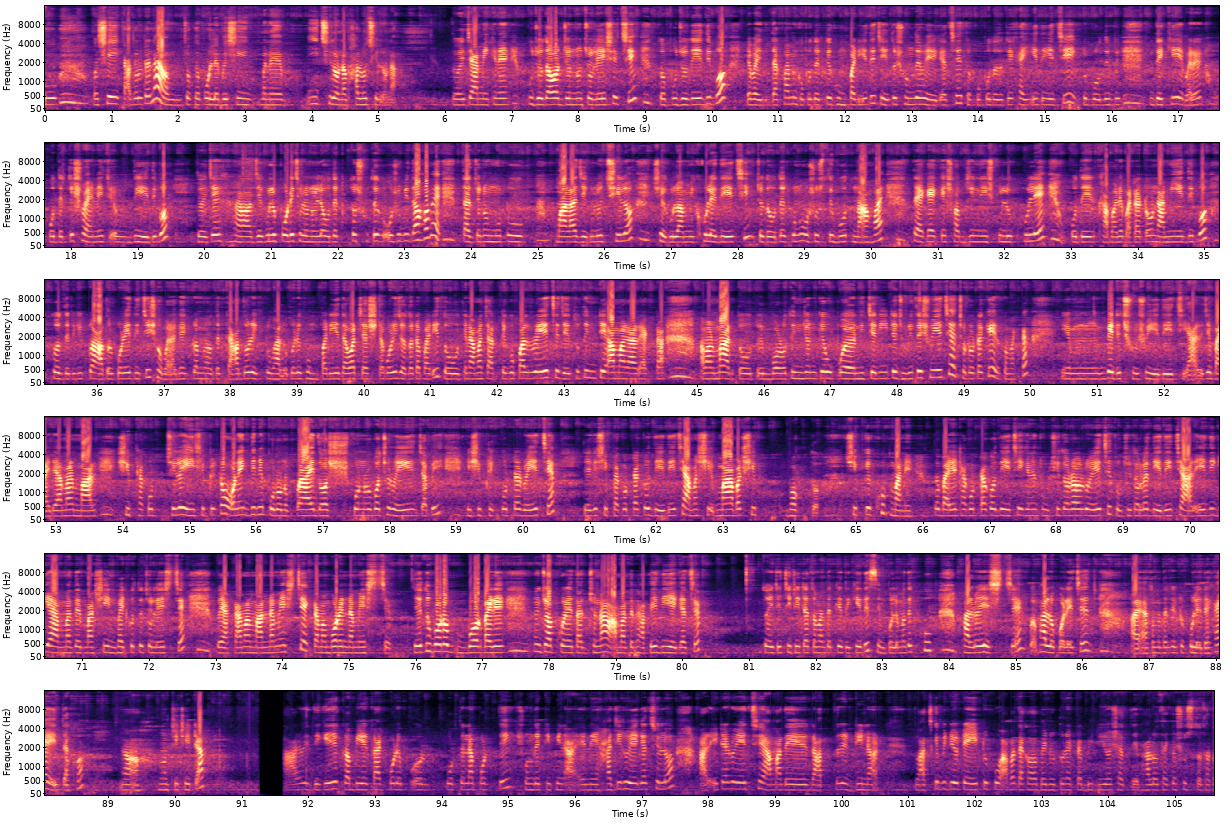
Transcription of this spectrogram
সেই কাজলটা না চোখে পড়লে বেশি মানে ই ছিল না, ভালো ছিল না। তো এই যে আমি এখানে পুজো দেওয়ার জন্য চলে এসেছি, তো পুজো দিয়ে দিব। এবার দেখো আমি গোপুদেরকে ঘুম পাড়িয়ে দিই, যেহেতু সন্ধে হয়ে গেছে, তো গোপুদেরকে খাইয়ে দিয়েছি। একটু প্রদীপ দেখিয়ে এবারে ওদেরকে শয়নে দিয়ে দিব। তো এই যে আহ, যেগুলো পড়েছিল নইলে ওদের তো শুতে অসুবিধা হবে। তার জন্য মুটুক মালা যেগুলো ছিল সেগুলো আমি খুলে দিয়েছি। যদি ওদের কোনো অস্বস্তি বোধ না হয় তো একে একে সব জিনিসগুলো খুলে ওদের খাবারের বাটাটাও নামিয়ে দিব। তো ওদেরকে একটু আদর করে দিচ্ছি। সবার আগে একটু আমি ওদেরকে আদর একটু ভালো করে ঘুম পাড়িয়ে দেওয়ার চেষ্টা করি যতটা পারি। তো ওখানে আমার চারটে গোপাল রয়েছে যেহেতু তিনটে আমার আর একটা আমার মার। তো বড় তিনজনকে উপ- নিচের ইটে ঝুড়িতে শুয়েছে আর ছোটোটাকে এরকম একটা বেডে শুয়ে দিয়েছি। আর যে বাইরে আমার মার শিব ঠাকুর ছিল, এই শিব অনেক দিনে পুরনো, প্রায় দশ পনেরো বছর হয়ে যাবে এই শিব ঠাকুরটা রয়েছে। এই যে শিব ঠাকুরটাকেও দিয়ে দিয়েছি। আমার শিব মা আবার শিব ভক্ত শিবকে খুব মানে। তো বাইরে ঠাকুরটাকেও দিয়েছি, এখানে তুলসীতলাও রয়েছে তুলসীতলা দিয়ে দিয়েছে। আর এইদিকে আমাদের মাসি ইনভাইট করতে চলে এসছে। তো একটা আমার মার নামে এসছে, একটা আমার বরের নামে এসছে। যেহেতু বড় বর বাইরে জব করে, তার জন্য আমাদের হাতেই দিয়ে গেছে। তো এই যে চিঠিটা তোমাদেরকে দেখিয়ে দিই সিম্পলের মধ্যে খুব ভালো এসছে, ভালো করেছে। আর তোমাদেরকে একটু খুলে দেখায় এই দেখো চিঠিটা। আর ওইদিকে বিয়ের কার্ড পড়- পড়তে না পড়তে সন্ধ্যের টিফিন এনে হাজির হয়ে গেছিল। আর এটা রয়েছে আমাদের রাত্রের ডিনার তো আজকে ভিডিওটা এইটুকু, আবার দেখা হবে নতুন একটা ভিডিওর সাথে। ভালো থাকো, সুস্থ থাকো।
